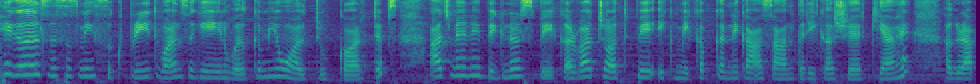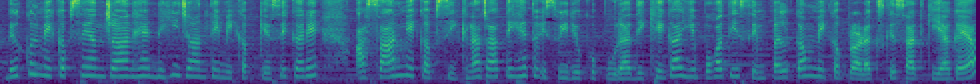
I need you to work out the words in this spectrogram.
Hey girls this is me Sukhpreet once again welcome you all to Kaur tips आज मैंने बिगनर्स पे, करवा चौथ पे एक मेकअप करने का आसान तरीका शेयर किया है। अगर आप बिल्कुल मेकअप से अनजान हैं, नहीं जानते मेकअप कैसे करें, आसान मेकअप सीखना चाहते हैं तो इस वीडियो को पूरा दिखेगा। ये बहुत ही सिंपल कम मेकअप प्रोडक्ट्स के साथ किया गया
